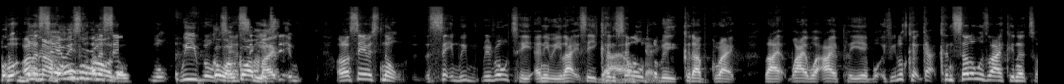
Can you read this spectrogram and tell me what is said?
But on a now, serious, on a serious note, we rotate. Go on, go on, Mike. City- on a serious note, the City we, we rotate anyway. Like say, Yeah, okay. probably could have gripe like why would I play here? But if you look at Ga- Cancelo was like in a t-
